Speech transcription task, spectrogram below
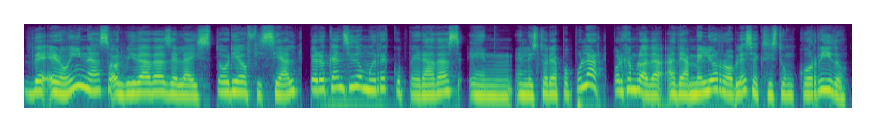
de heroínas olvidadas de la historia oficial, pero que han sido muy recuperadas en, la historia popular. Por ejemplo, de Amelio Robles existe un corrido.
